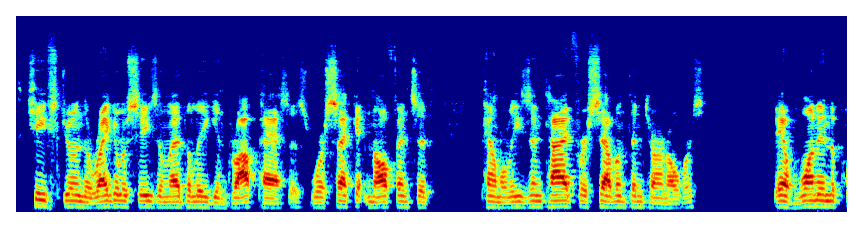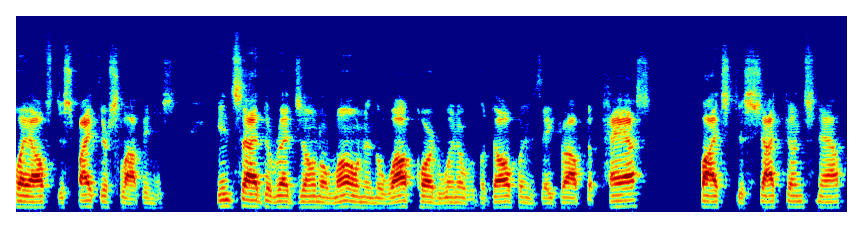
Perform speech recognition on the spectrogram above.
The Chiefs during the regular season led the league in drop passes, were second in offensive penalties, and tied for seventh in turnovers. They have won in the playoffs despite their sloppiness. Inside the red zone alone in the wild card win over the Dolphins, they dropped a pass, botched a shotgun snap,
